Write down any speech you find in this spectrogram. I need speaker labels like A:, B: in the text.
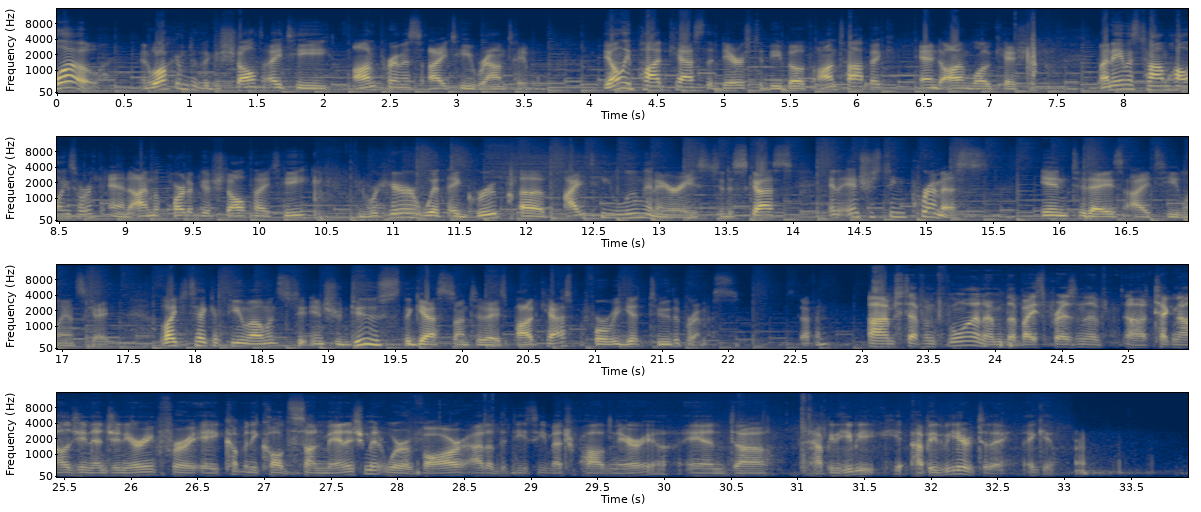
A: Hello, and welcome to the Gestalt IT On Premise IT Roundtable, the only podcast that dares to be both on topic and on location. My name is Tom Hollingsworth, and I'm a part of Gestalt IT, and we're here with a group of IT luminaries to discuss an interesting premise in today's IT landscape. I'd like to take a few moments to introduce the guests on today's podcast before we get to the premise. Stefan?
B: I'm Stefan Fouant. I'm the Vice President of uh, Technology and Engineering for a company called Sun Management. We're a VAR out of the DC metropolitan area, and uh, happy to be happy to be here today. Thank you.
